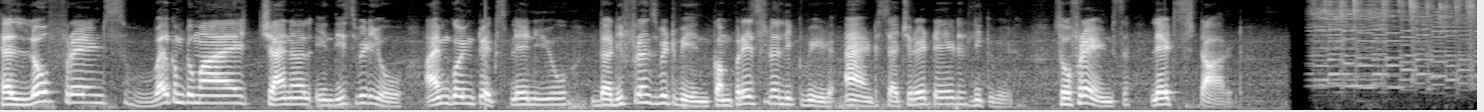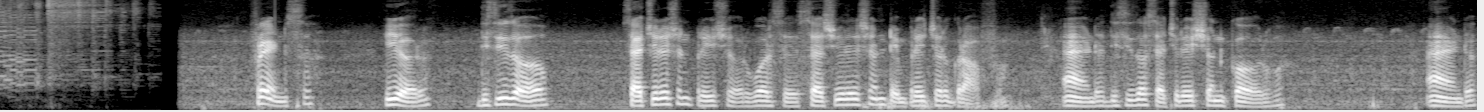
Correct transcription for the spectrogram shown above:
hello friends welcome to my channel. In this video i'm going to explain you the difference between compressed liquid and saturated liquid. So friends let's start. Friends here this is a saturation pressure versus saturation temperature graph. And this is a saturation curve. And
